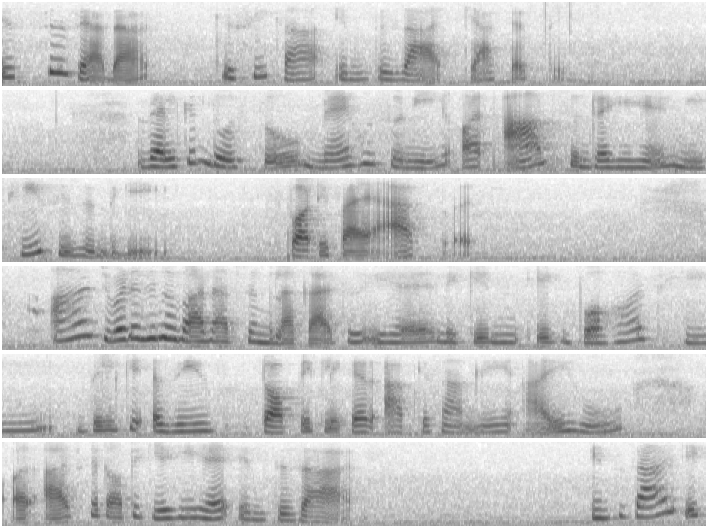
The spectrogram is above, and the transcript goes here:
इससे ज़्यादा किसी का इंतज़ार क्या करते? वेलकम दोस्तों, मैं हूँ सुनी और आप सुन रहे हैं मीठी सी ज़िंदगी। स्पॉटिफाई ऐप पर। आज बड़े दिनों बाद आपसे मुलाकात हुई है, लेकिन एक बहुत ही दिल के अज़ीज़ टॉपिक लेकर आपके सामने आई हूँ। और आज का टॉपिक यही है इंतज़ार। इंतज़ार एक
